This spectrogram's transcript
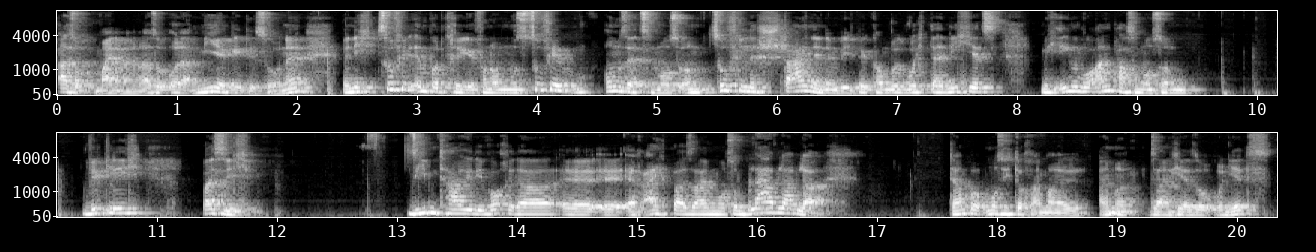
Also, meiner Meinung nach, also, oder mir geht es so, ne? Wenn ich zu viel Input kriege, von muss zu viel umsetzen muss und zu viele Steine in den Weg bekomme, wo ich da nicht jetzt mich irgendwo anpassen muss und wirklich, weiß ich, sieben Tage die Woche da äh, äh erreichbar sein muss und bla bla bla. Dann muss ich doch einmal, einmal sagen hier so, und jetzt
